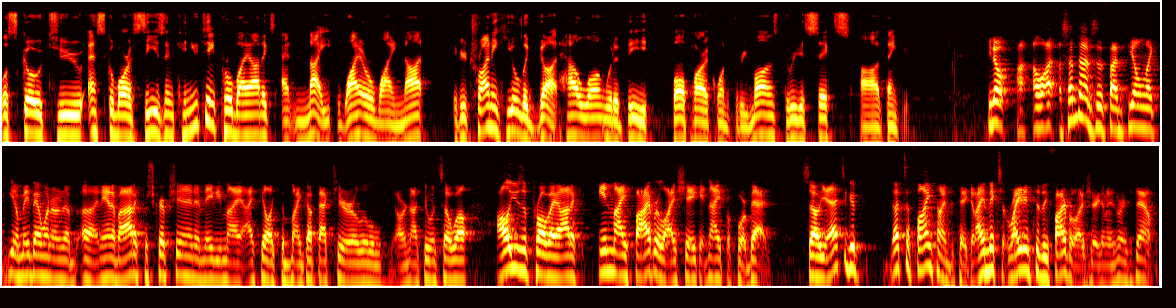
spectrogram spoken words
Let's go to Escobar season. Can you take probiotics at night? Why or why not? If you're trying to heal the gut, how long would it be? Ballpark one to three months, three to six. Uh, thank you. You know, lot, sometimes if I'm feeling like, you know, maybe I went on a, uh, an antibiotic prescription and maybe my I feel like the, my gut bacteria are a little are not doing so well, I'll use a probiotic in my Fiberlyze shake at night before bed. So yeah, that's a good that's a fine time to take it. I mix it right into the Fiberlyze shake and I drink it down.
